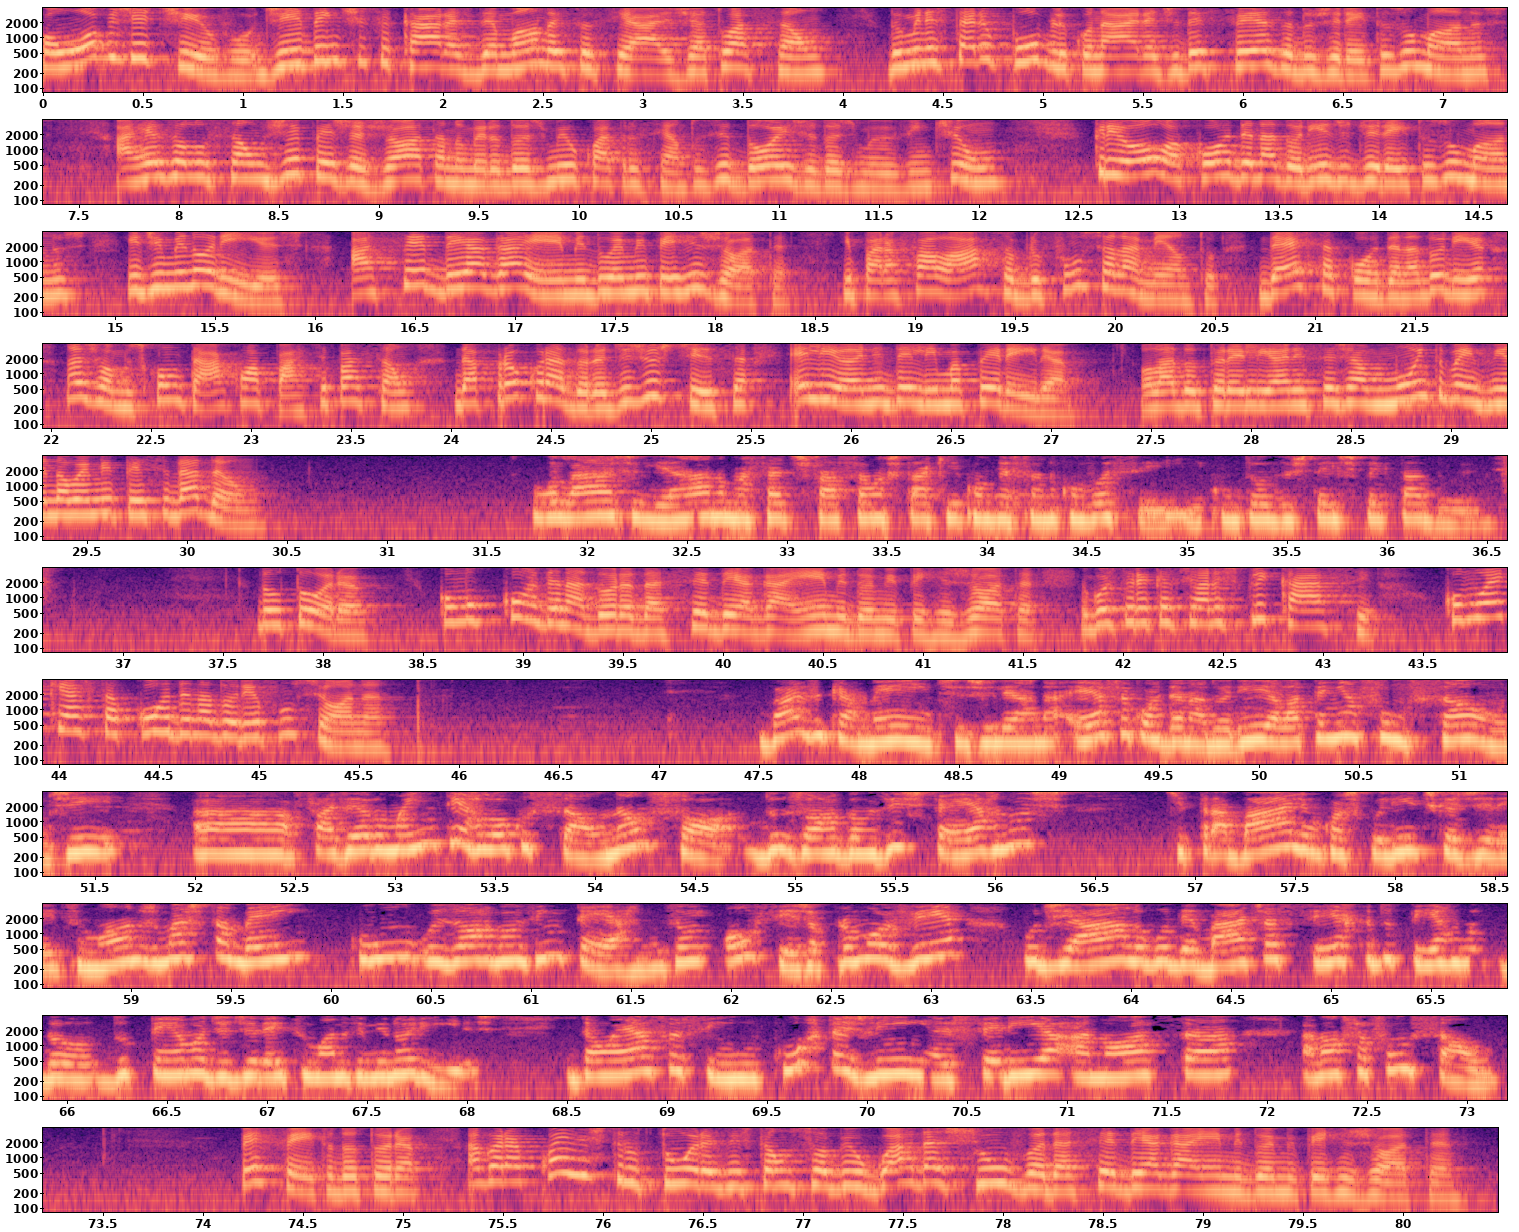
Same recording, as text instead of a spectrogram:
com o objetivo de identificar as demandas sociais de atuação do Ministério Público na área de defesa dos direitos humanos, a Resolução GPGJ número 2402 de 2021 criou a Coordenadoria de Direitos Humanos e de Minorias, a CDHM do MPRJ. E para falar sobre o funcionamento desta coordenadoria, nós vamos contar com a participação da Procuradora de Justiça, Eliane de Lima Pereira. Olá, doutora Eliane, seja muito bem-vinda ao MP Cidadão. Olá, Juliana, uma satisfação estar aqui conversando com você e com todos os telespectadores. Doutora, como coordenadora da CDHM do MPRJ, eu gostaria que a senhora explicasse como é que esta coordenadoria funciona. Basicamente, Juliana, essa coordenadoria ela tem a função de uh, fazer uma interlocução não só dos órgãos externos que trabalham com as políticas de direitos humanos, mas também com os órgãos internos, ou, seja, promover o diálogo, o debate acerca do, termo, do, do tema de direitos humanos e minorias. Então, essa, assim, em curtas linhas, seria a nossa, a nossa função. Perfeito, doutora. Agora, quais estruturas estão sob o guarda-chuva da CDHM do MPRJ?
